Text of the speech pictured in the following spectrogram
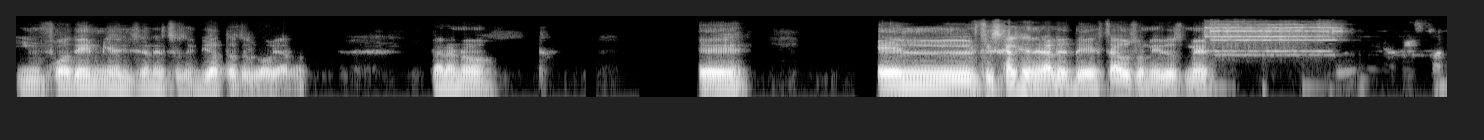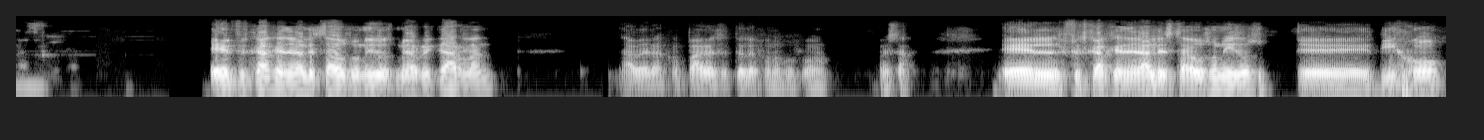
infodemia, dicen estos idiotas del gobierno. Para no. Eh, el fiscal general de Estados Unidos, me, el fiscal general de Estados Unidos, Merrick Garland, a ver, apaga ese teléfono, por favor. Está. El fiscal general de Estados Unidos eh, dijo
